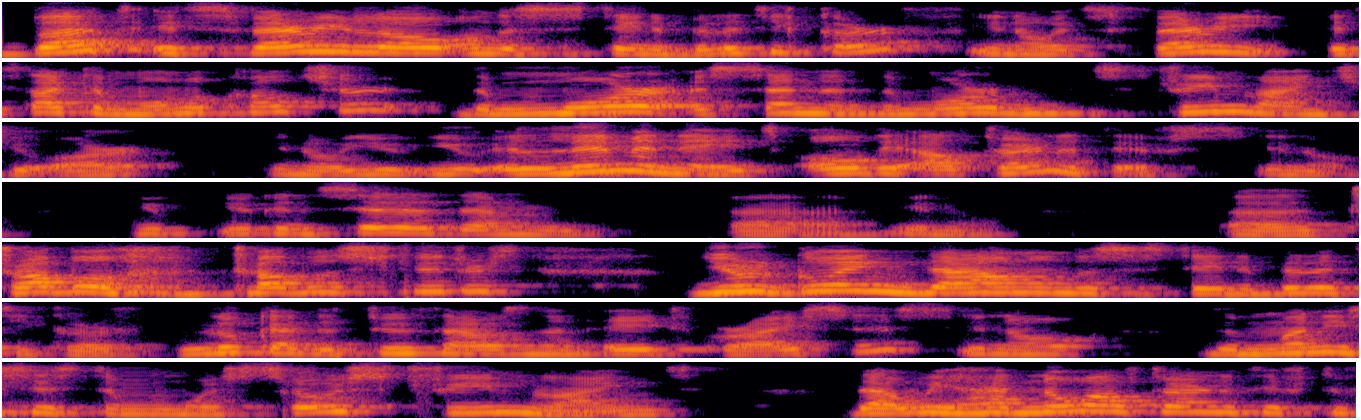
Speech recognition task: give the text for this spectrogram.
but it's very low on the sustainability curve. You know it's very it's like a monoculture. The more ascendant the more streamlined you are you know you you eliminate all the alternatives you know. You you consider them uh, you know uh, trouble troubleshooters. You're going down on the sustainability curve. Look at the 2008 crisis you know. The money system was so streamlined that we had no alternative to,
